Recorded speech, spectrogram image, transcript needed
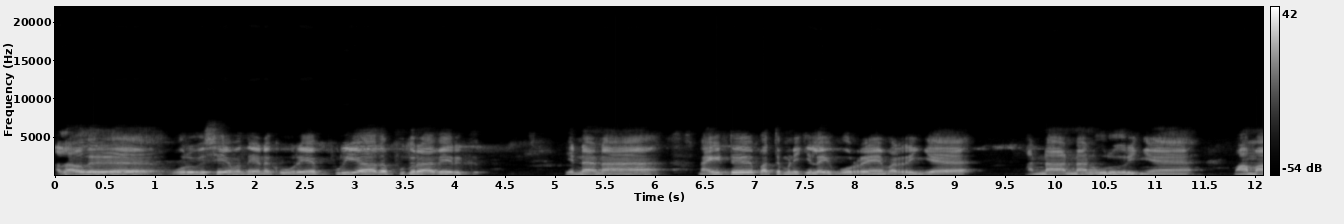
அதாவது ஒரு விஷயம் வந்து எனக்கு ஒரே புரியாத புதிராகவே இருக்குது என்னன்னா நைட்டு பத்து மணிக்கு லைவ் போடுறேன் வர்றீங்க. அண்ணா அண்ணான்னு உருகுறீங்க. மாமா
